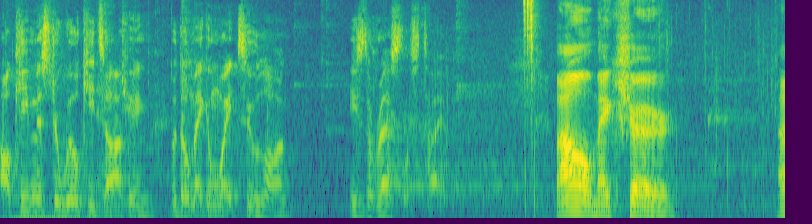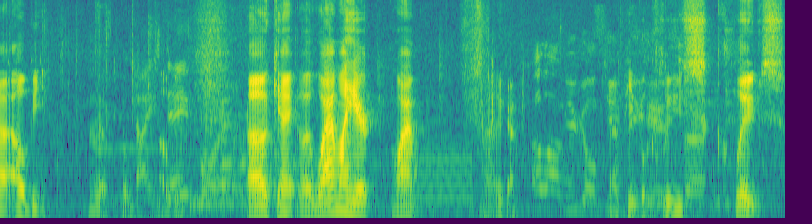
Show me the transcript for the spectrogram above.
I'll keep Mr. Wilkie talking, but don't make him wait too long. He's the restless type. I'll make sure. Uh, I'll be. Nice I'll be. Okay, uh, why am I here? Why? Am... There we go. How long you gonna keep Uh, people me here, clues. sir? Clues.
